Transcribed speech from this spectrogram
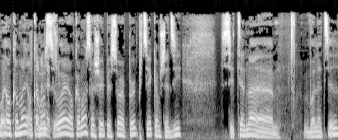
Oui, on commence, on commence, ouais, on commence à shaper ça un peu. Puis tu sais, comme je te dis, c'est tellement euh, volatile.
